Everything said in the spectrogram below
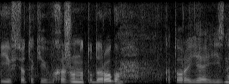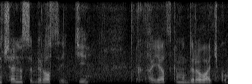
И все-таки выхожу на ту дорогу, по которой я изначально собирался идти к Аятскому дыроватику.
